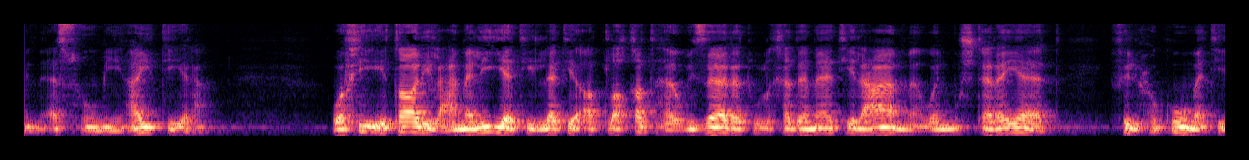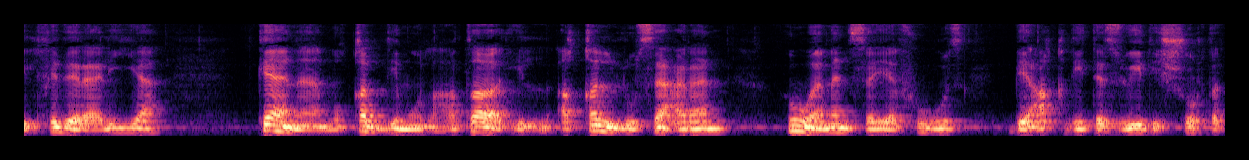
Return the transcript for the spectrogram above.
من أسهم هايتيرا وفي إطار العملية التي أطلقتها وزارة الخدمات العامة والمشتريات في الحكومة الفيدرالية كان مقدم العطاء الأقل سعرًا هو من سيفوز بعقد تزويد الشرطة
